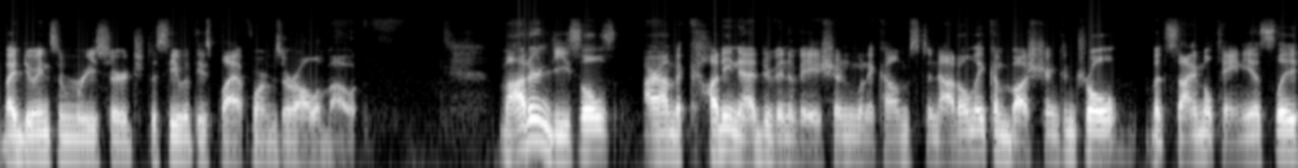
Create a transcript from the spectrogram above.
by doing some research to see what these platforms are all about. Modern diesels are on the cutting edge of innovation when it comes to not only combustion control, but simultaneously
